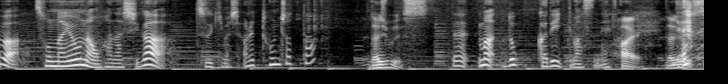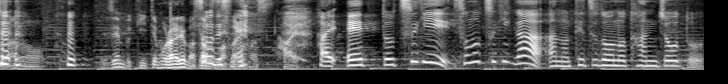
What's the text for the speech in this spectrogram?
はそんなようなお話が続きましたあれ飛んじゃった？大丈夫です。だまあどっかで言ってますね。はい。大丈夫です。あの全部聞いてもらえれば多分わかります。はい。はい。えーっと次その次があの鉄道の誕生と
